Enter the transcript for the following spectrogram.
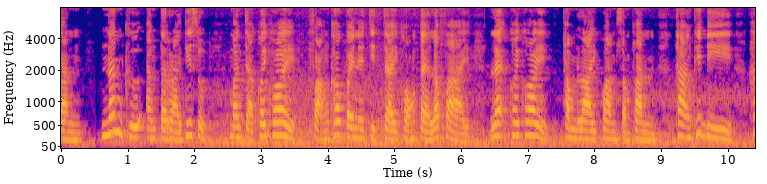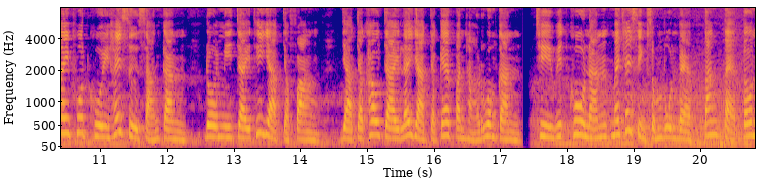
กัน นั่นคืออันตรายที่สุด มันจะค่อยๆ ฝังเข้าไปในจิตใจของแต่ละฝ่าย และค่อยๆทำลายความสัมพันธ์ ทางที่ดีให้พูดคุยให้สื่อสารกัน โดยมีใจที่อยากจะฟัง อยากจะเข้าใจและอยากจะแก้ปัญหาร่วมกัน ชีวิตคู่นั้นไม่ใช่สิ่งสมบูรณ์แบบตั้งแต่ต้น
